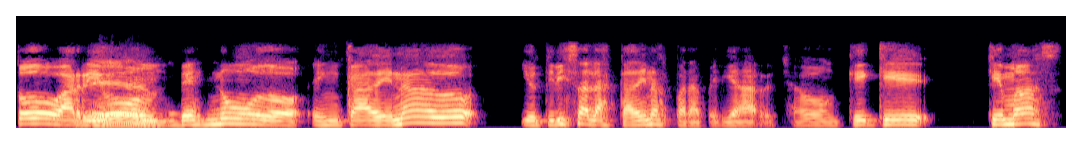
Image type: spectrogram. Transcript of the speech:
Todo barrigón, eh, desnudo, encadenado y utiliza las cadenas para pelear, chabón. ¿Qué, qué, qué más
